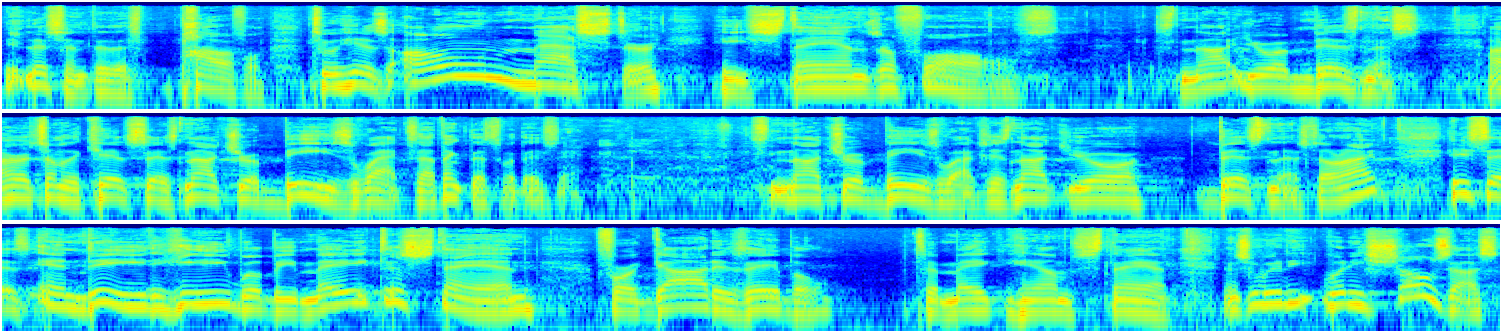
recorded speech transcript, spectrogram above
Listen to this powerful. To his own master, he stands or falls. It's not your business. I heard some of the kids say it's not your beeswax. I think that's what they say. It's not your beeswax. It's not your business, all right? He says, Indeed, he will be made to stand, for God is able to make him stand. And so what he, what he shows us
